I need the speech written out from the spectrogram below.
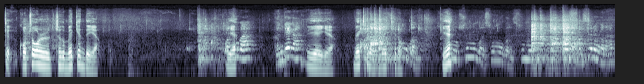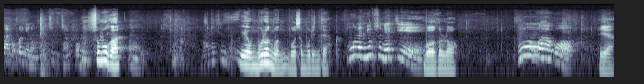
게- 고추 올 저거 몇 개인데요? 예? 고추가 건대가 예, 예. 몇 킬로, 몇 킬로? 스무 건, 예? 스무, 스무 건, 스무 건, 스무 건, 서른 건 하다가 올게는 고치도 잡고. 뭐. 스무 건? 응. 이 물은 뭐, 무슨 물인데? 물은 육수 냈지. 뭐 걸로? 부하고 예.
